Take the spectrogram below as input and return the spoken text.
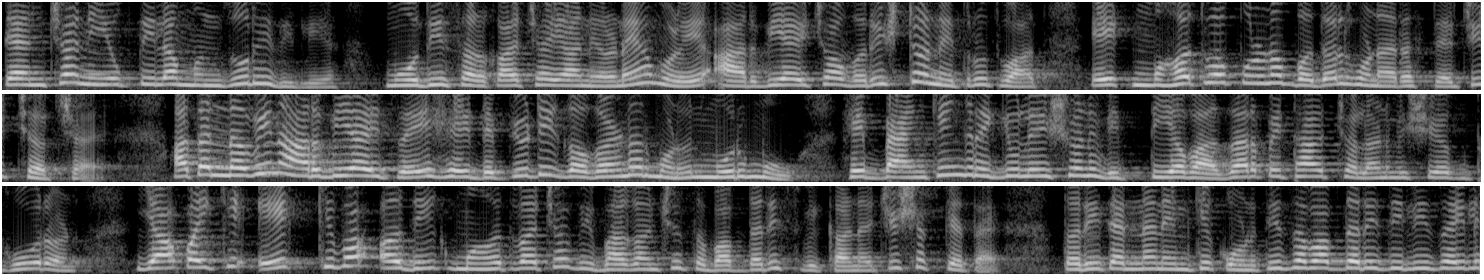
त्यांच्या नियुक्तीला मंजुरी दिली आहे. मोदी सरकारच्या या निर्णयामुळे आर बी आयच्या वरिष्ठ नेतृत्वात एक महत्त्वपूर्ण बदल होणार असल्याची चर्चा आहे. आता नवीन आर बी आयचे हे डेप्युटी गव्हर्नर म्हणून मुर्मू हे बँकिंग रेग्युलेशन वित्तीय बाजारपेठा चलन चलनविषयक धोरण यापैकी एक किंवा अधिक महत्त्वाच्या विभागांची जबाबदारी स्वीकारण्याची शक्यता आहे. तरी त्यांना नेमकी कोणती जबाबदारी दिली जाईल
